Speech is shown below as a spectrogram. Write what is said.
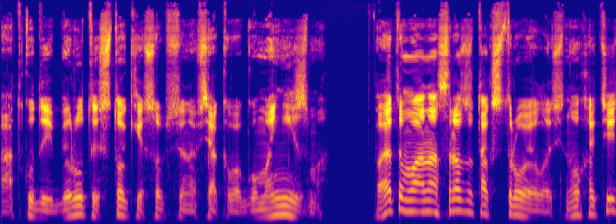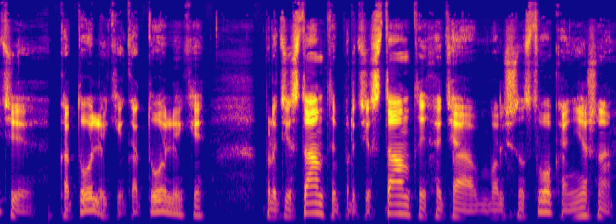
откуда и берут истоки, собственно, всякого гуманизма. Поэтому она сразу так строилась. Ну, хотите, католики, католики – протестанты, протестанты, хотя большинство, конечно,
